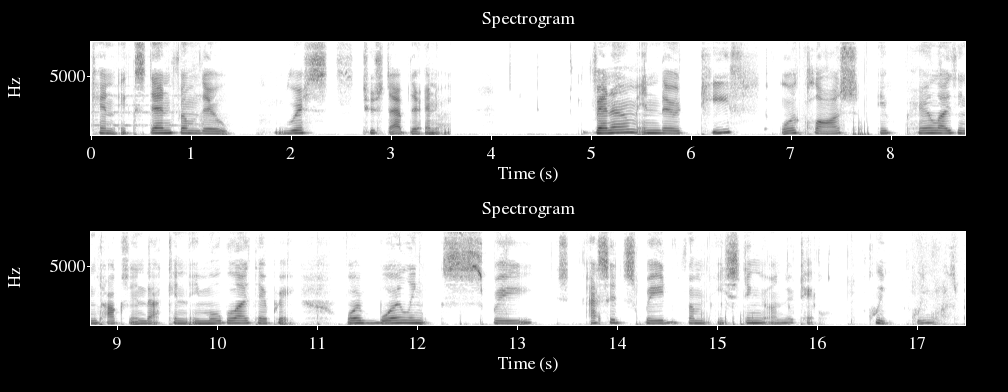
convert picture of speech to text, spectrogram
can extend from their wrists to stab their enemy. Venom in their teeth or claws, a paralyzing toxin that can immobilize their prey, or boiling spray acid sprayed from a stinger on their tail. Queen, queen wasp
